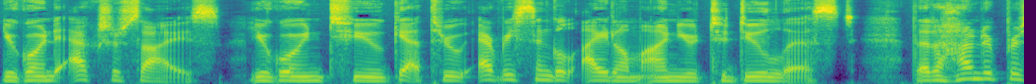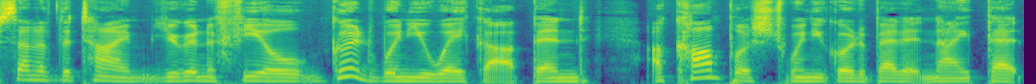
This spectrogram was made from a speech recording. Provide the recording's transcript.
you're going to exercise, you're going to get through every single item on your to-do list, that 100% of the time, you're going to feel good when you wake up and accomplished when you go to bed at night, that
